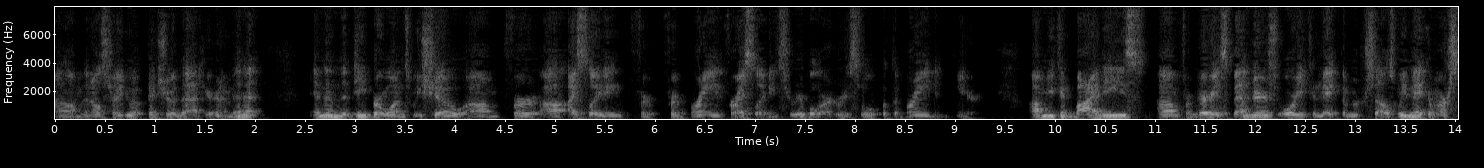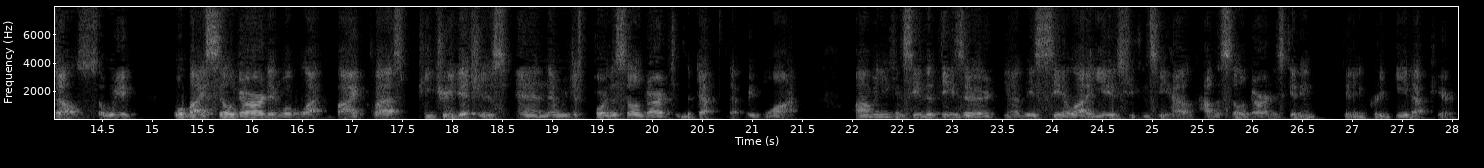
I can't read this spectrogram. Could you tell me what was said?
um, and I'll show you a picture of that here in a minute. And then the deeper ones we show um, for uh, isolating, for, for brain, for isolating cerebral arteries, so we'll put the brain in here. Um, you can buy these um, from various vendors, or you can make them ourselves. We make them ourselves, so we we'll buy Sylgard and we'll buy glass petri dishes, and then we just pour the Sylgard to the depth that we want. Um, and you can see that these are, you know, these see a lot of use. You can see how, how the Sylgard is getting, getting pretty beat up here.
